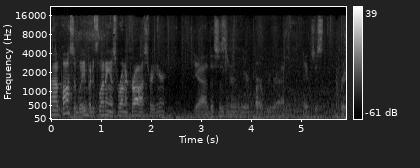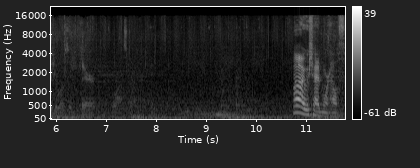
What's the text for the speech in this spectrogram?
Uh, possibly, but it's letting us run across right here. Yeah, this is an earlier part we were at. It just the bridge wasn't there the last time we came. Oh, I wish I had more health.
